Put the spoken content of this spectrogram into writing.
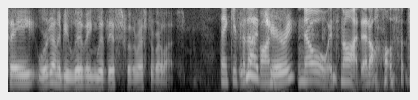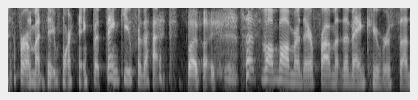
say we're going to be living with this for the rest of our lives? Thank you for Isn't that, that. Cherry? No, it's not at all for a Monday morning, but thank you for that. Bye bye. That's Vaughn Palmer there from the Vancouver Sun.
